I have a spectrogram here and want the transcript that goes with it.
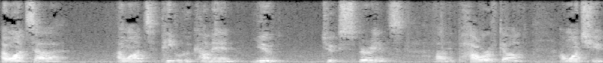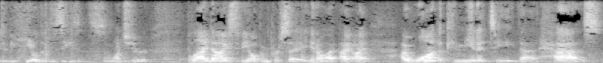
I want uh, I want people who come in, you, to experience uh, the power of God. I want you to be healed of diseases. I want your blind eyes to be open per se. You know, I, I, I want a community that has,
